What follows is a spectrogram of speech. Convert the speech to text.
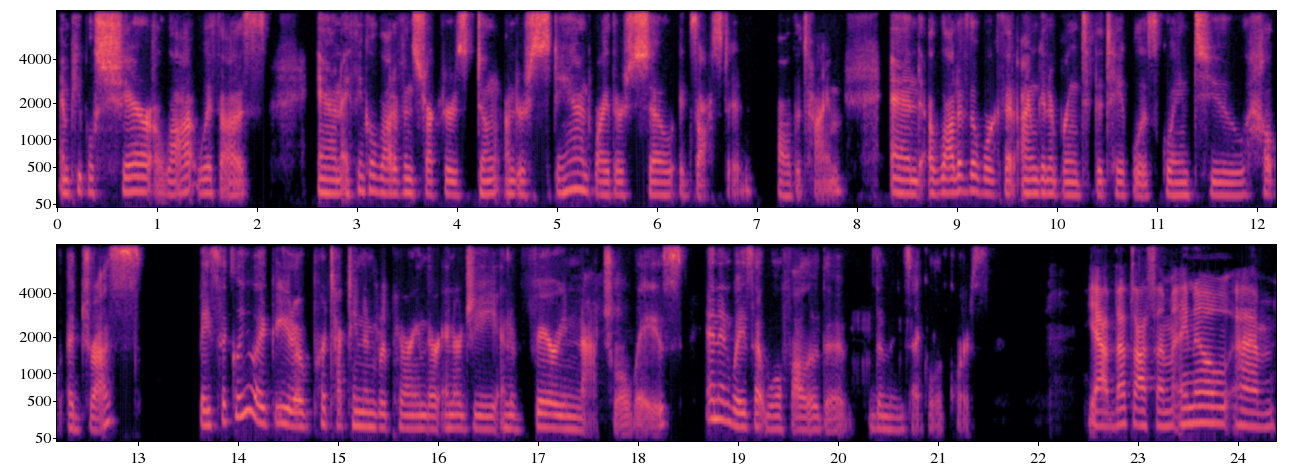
and people share a lot with us. And I think a lot of instructors don't understand why they're so exhausted all the time. And a lot of the work that I'm going to bring to the table is going to help address basically like you know protecting and repairing their energy in very natural ways and in ways that will follow the the moon cycle of course. Yeah that's awesome. I know um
